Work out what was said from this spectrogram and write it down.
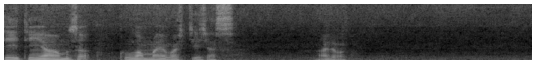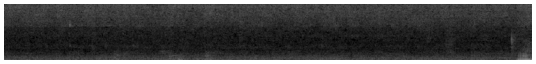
Zeytinyağımızı kullanmaya başlayacağız. Hadi bakalım. Evet.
